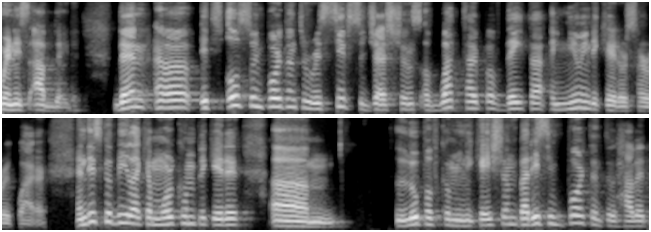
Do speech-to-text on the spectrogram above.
when it's updated. Then uh, it's also important to receive suggestions of what type of data and new indicators are required. And this could be like a more complicated um, loop of communication, but it's important to have it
